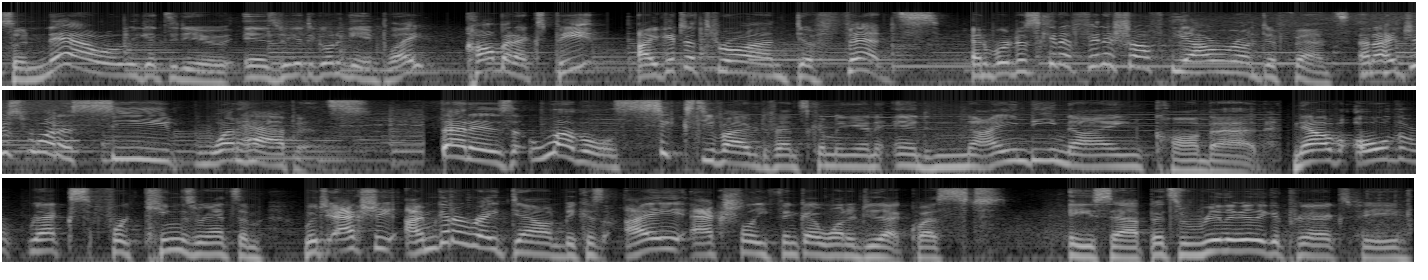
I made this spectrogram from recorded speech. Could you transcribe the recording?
So now what we get to do is we get to go to gameplay, combat XP. I get to throw on defense, and we're just going to finish off the hour on defense. And I just want to see what happens. That is level 65 defense coming in and 99 combat. Now of all the recs for King's Ransom, which actually I'm going to write down because I actually think I want to do that quest ASAP. It's really, really good prayer XP.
